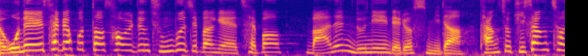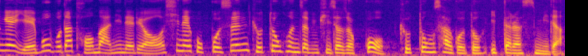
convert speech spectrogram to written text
오늘 새벽부터 서울 등 중부 지방에 제법 많은 눈이 내렸습니다. 당초 기상청의 예보보다 더 많이 내려 시내 곳곳은 교통 혼잡이 빚어졌고 교통사고도 잇따랐습니다.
